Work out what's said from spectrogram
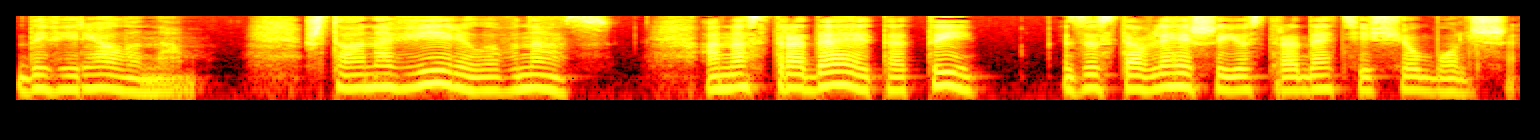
доверяла нам, что она верила в нас. Она страдает, а ты заставляешь ее страдать еще больше.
